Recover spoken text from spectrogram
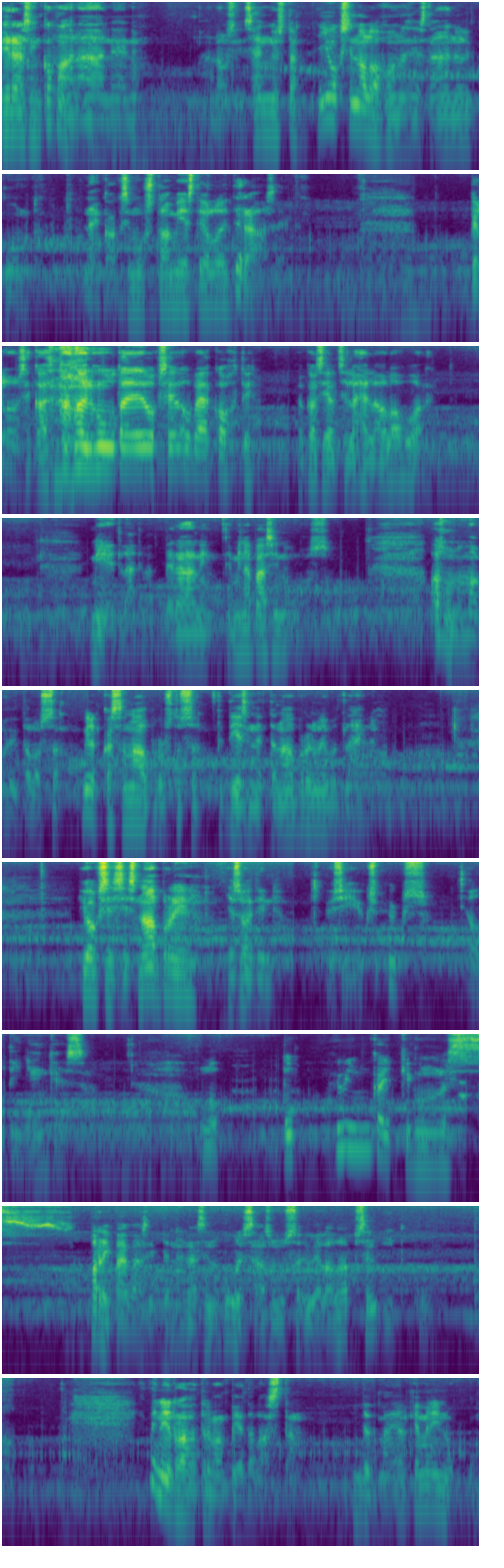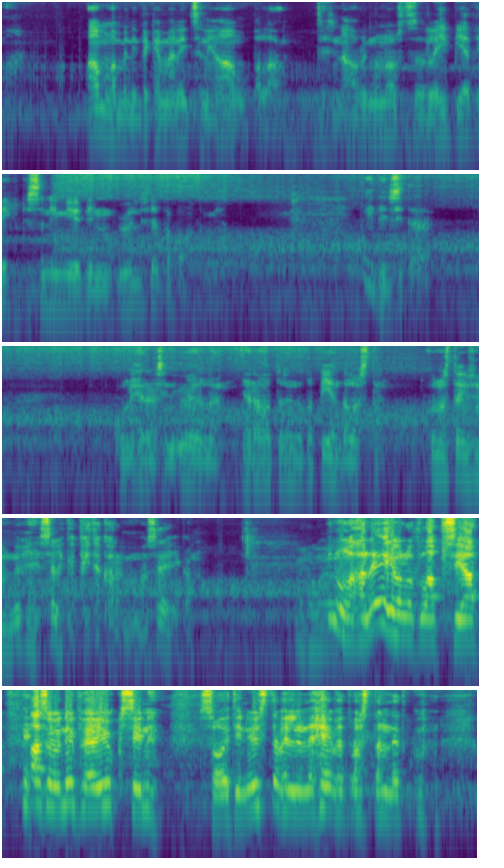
Heräsin kovaan ääneen. Nousin sängystä ja juoksin olohuoneeseen, ääni oli kuulunut. Näin kaksi mustaa miestä, joilla oli teräaseita. Pelon sekaisin aloin huutaa ja juoksee ovea kohti, joka sijaitsi lähellä olohuonetta. Miehet lähtivät perääni ja minä pääsin ulos. Asun omakotitalossa, vilkkaassa naapurustossa ja tiesin, että naapurin olivat lähellä. Juoksin siis naapuriin ja soitin 911 ja oltiin Jenkeissä. Loppu hyvin kaikki, kunnes pari päivää sitten heräsin uudessa asunnossa yöllä lapsen itkuun. Menin rauhoittelemaan pientä lasta. Mitä tämän jälkeen menin nukkumaan. Aamulla menin tekemään itseni aamupalaa. Ja siinä auringon noustessa leipiä tehdessäni mietin yöllisiä tapahtumia. Mietin sitä, kun heräsin yöllä ja rauhoittelin tuota pientä lasta, kunnes tajusin yhden selkäpiitä karmimman seikan. Minulla ei Minullahan ei ollut lapsia. Asuin ypö yksin. Soitin ystäville, ne eivät vastanneet, ku-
